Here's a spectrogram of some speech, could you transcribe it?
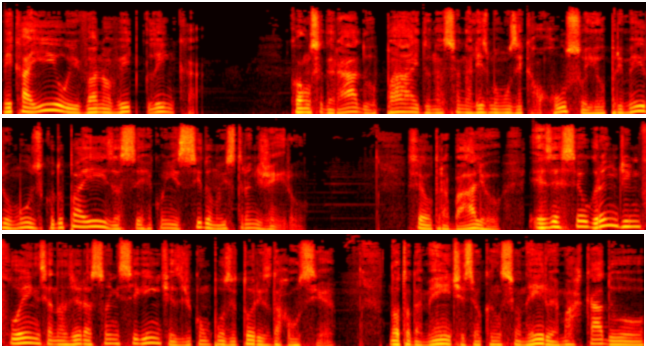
Mikhail Ivanovich Glinka. Considerado o pai do nacionalismo musical russo e o primeiro músico do país a ser reconhecido no estrangeiro. Seu trabalho exerceu grande influência nas gerações seguintes de compositores da Rússia. Notadamente, seu cancioneiro é marcado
